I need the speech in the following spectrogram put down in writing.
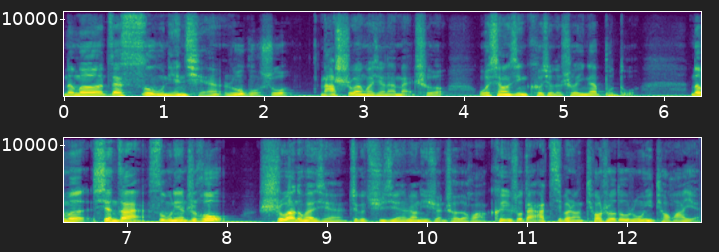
那么在四五年前，如果说拿十万块钱来买车，我相信可选的车应该不多。那么现在四五年之后，十万多块钱这个区间让你选车的话，可以说大家基本上挑车都容易挑花眼。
